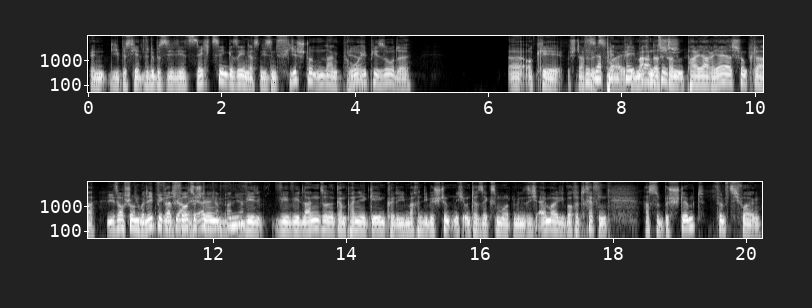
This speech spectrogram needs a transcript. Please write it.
Wenn die bis jetzt, wenn du bis jetzt 16 gesehen hast, und die sind vier Stunden lang pro ja. Episode. Äh, okay, Staffel Das ist ja 2. Pen die machen das schon ein paar Jahre. Ja, ja, ist schon klar. Die ist auch schon. Ich überlege mir gerade her, vorzustellen, wie, wie, wie lang so eine Kampagne gehen könnte. Die machen die bestimmt nicht unter sechs Monaten. Wenn sie sich einmal die Woche treffen, hast du bestimmt 50 Folgen.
